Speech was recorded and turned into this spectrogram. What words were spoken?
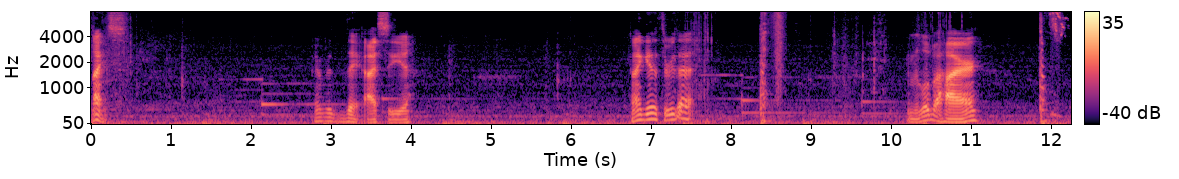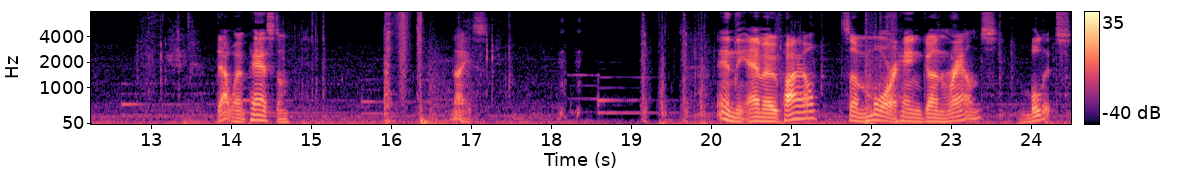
Nice. Over there. I see you. Can I get it through that? Give me a little bit higher. That went past him. Nice. In the ammo pile, some more handgun rounds, bullets.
